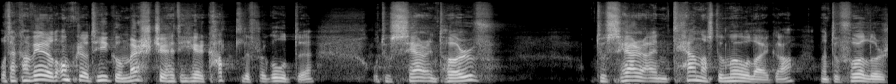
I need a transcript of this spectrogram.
Og det kan være at omkring tid og merker at her kattle fra gode, og du ser en tørv, du ser en tjeneste måleika men du føler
